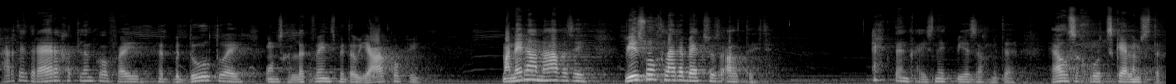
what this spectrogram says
Hart het regtig geklink of hy het bedoel toe hy ons gelukwens met ou Jakobie. Maar net daarna was hy weer so gladdebek soos altyd. Ek dink hy's net besig met 'n helse groot skelmstuk.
